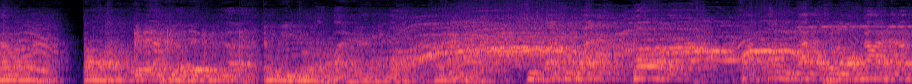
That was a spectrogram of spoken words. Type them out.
ครับก็ไม่แน่าเกลือได้เป็นเอ็มวีตัวต่อไปนะครับก็เข้าใจคิดไว้คิดไว้ก็ฝากตั้งหรือนัดเอาไปร้องได้นะครับ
